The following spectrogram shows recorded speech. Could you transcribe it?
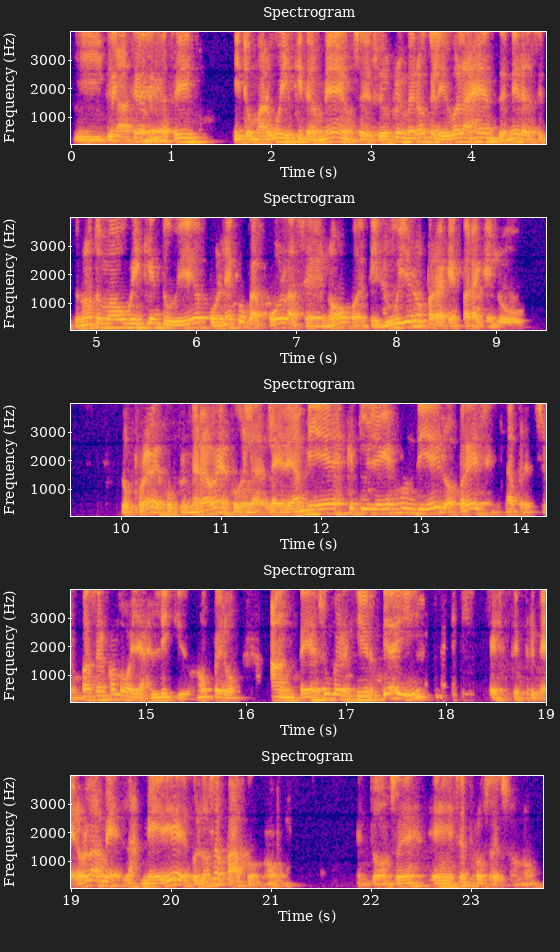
Y gracias, así. Y tomar whisky también, o sea, yo soy el primero que le digo a la gente, mira, si tú no has tomado whisky en tu vida, ponle Coca-Cola, no, pues dilúyelo para que, para que lo lo pruebes por primera vez, porque la, idea mía es que tú llegues un día y lo aprecies. La apreciación va a ser cuando vayas líquido, ¿no? Pero antes de sumergirte ahí, este, primero las medias y después los zapatos, ¿no? Entonces es ese proceso, ¿no?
